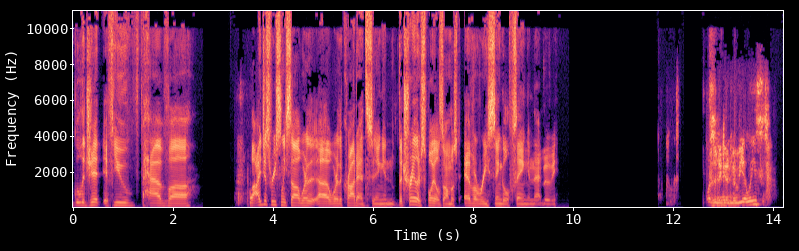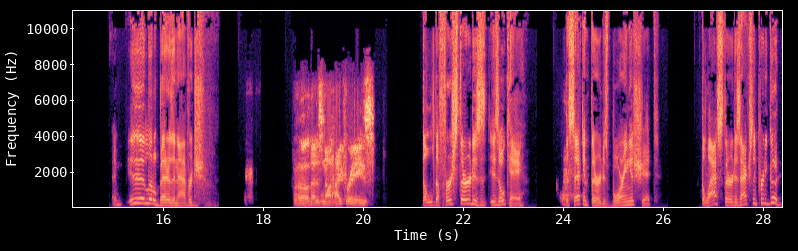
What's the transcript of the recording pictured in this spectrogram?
legit, if you have uh, well, I just recently saw where the uh, where the crawdads sing, and the trailer spoils almost every single thing in that movie. Was it a good movie at least? It's a little better than average. Oh, that is not high praise. the The first third is is okay. The second third is boring as shit. The last third is actually pretty good.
